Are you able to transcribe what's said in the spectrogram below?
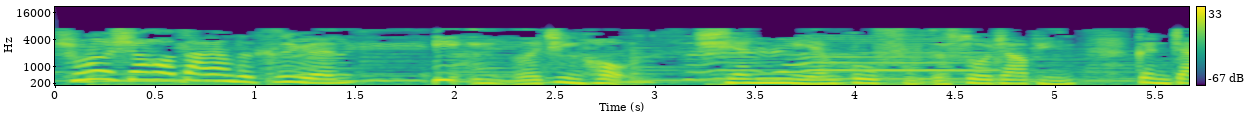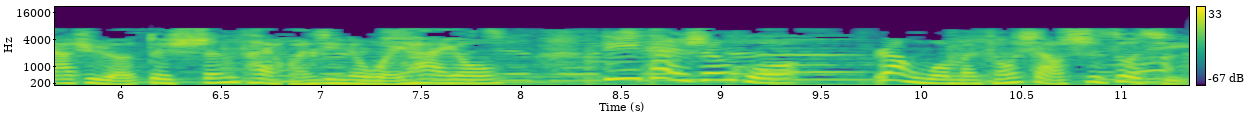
除了消耗大量的资源，一饮而尽后，千年不腐的塑胶瓶更加剧了对生态环境的危害哦。低碳生活，让我们从小事做起，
